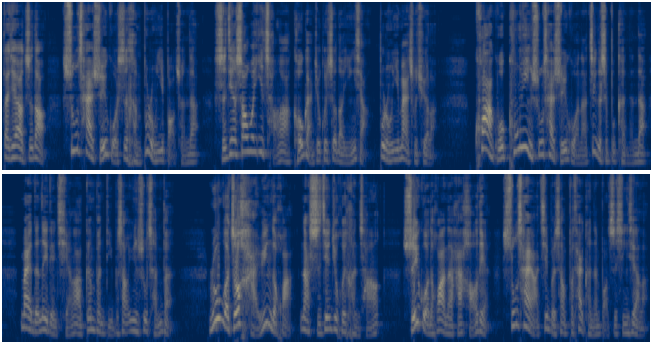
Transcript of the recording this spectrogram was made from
大家要知道，蔬菜水果是很不容易保存的，时间稍微一长啊，口感就会受到影响，不容易卖出去了。跨国空运蔬菜水果呢，这个是不可能的，卖的那点钱啊，根本抵不上运输成本。如果走海运的话，那时间就会很长。水果的话呢还好点，蔬菜啊基本上不太可能保持新鲜了。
